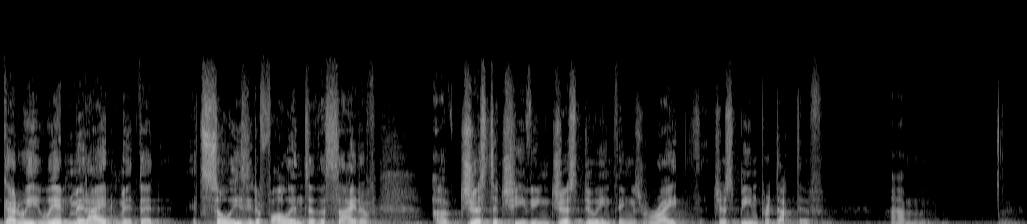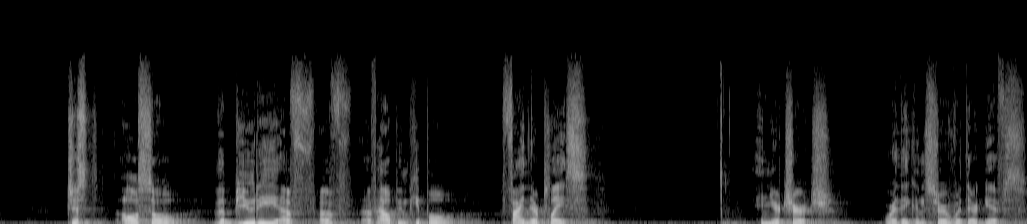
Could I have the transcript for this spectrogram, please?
God, we, we admit, I admit that it's so easy to fall into the side of, of just achieving, just doing things right, just being productive. Um, just also the beauty of, of, of helping people find their place in your church where they can serve with their gifts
